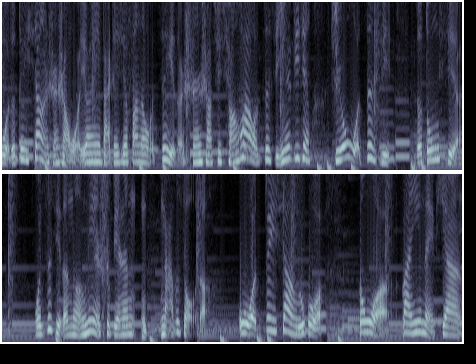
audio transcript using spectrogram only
我的对象身上，我愿意把这些放在我自己的身上去强化我自己，因为毕竟只有我自己的东西，我自己的能力是别人拿不走的。我对象如果跟我万一哪天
